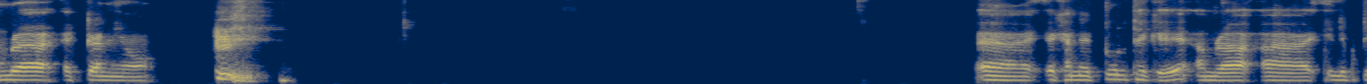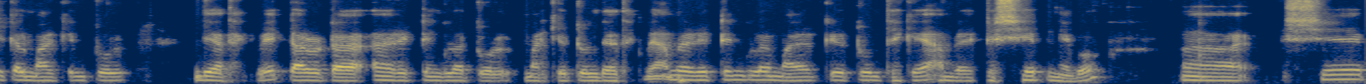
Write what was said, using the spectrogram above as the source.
আমরা একটা নিয় এখানে টুল থেকে আমরা ইলেকট্রিক্যাল মার্কিং টুল দেয়া থাকবে কারোটা রেক্টেঙ্গুলার টুল মার্কিও টুল দেয়া থাকবে। আমরা রেক্টেঙ্গুলার মার্কিও টুল থেকে আমরা একটা শেপ নেব। শেপ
